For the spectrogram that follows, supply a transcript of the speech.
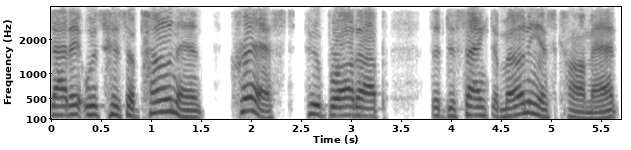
that it was his opponent, Chris, who brought up the DeSanctimonious comment.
